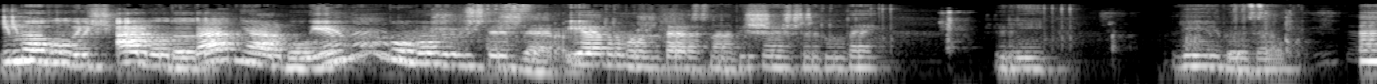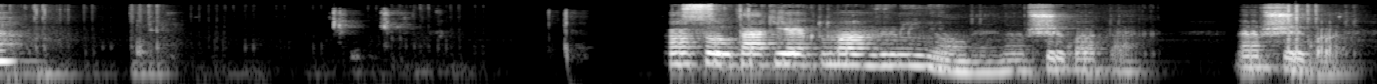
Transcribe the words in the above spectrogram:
I mogą być albo dodatnie, albo ujemne, albo może być też zero. Ja to może teraz napiszę jeszcze tutaj, czyli liczby całkowite. To są takie, jak tu mam wymienione, na przykład tak. Na przykład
